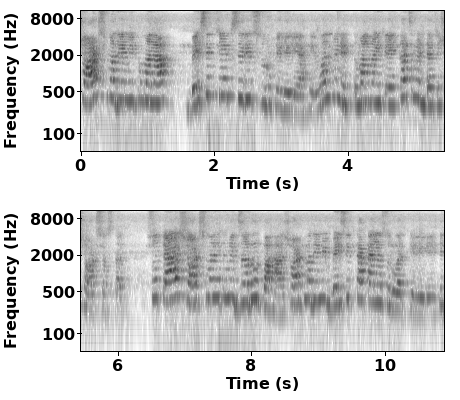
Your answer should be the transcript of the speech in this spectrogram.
शॉर्ट्समध्ये मी तुम्हाला बेसिकची एक सिरीज सुरू केलेली आहे. वन मिनिट तुम्हाला माहिती आहे एकाच मिनिटाचे शॉर्ट्स असतात. सो त्या शॉर्ट्समध्ये तुम्ही जरूर पहा. शॉर्टमध्ये मी बेसिक टाकायला सुरुवात केलेली आहे. की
